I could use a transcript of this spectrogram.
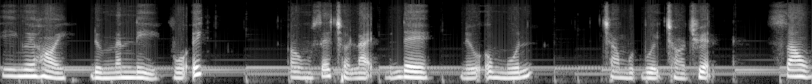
thì người hỏi đừng năn nỉ vô ích. Ông sẽ trở lại vấn đề nếu ông muốn trong một buổi trò chuyện sau.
